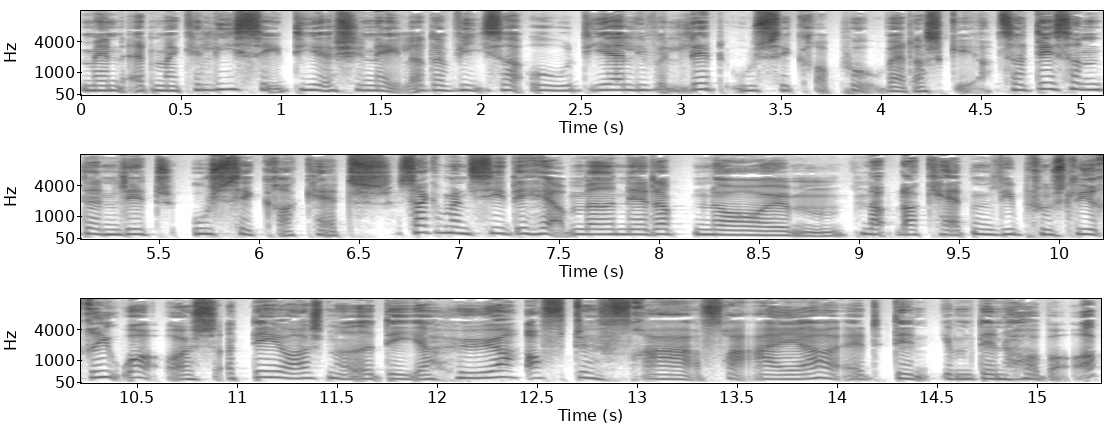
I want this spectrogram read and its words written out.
men at man kan lige se de her signaler, der viser, at oh, de er alligevel lidt usikre på, hvad der sker. Så det er sådan den lidt usikre kat. Så kan man sige det her med netop, når, øhm, når, når katten lige pludselig river os, og det er også noget af det, jeg hører ofte fra, fra ejere, at den, jamen, den hopper op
